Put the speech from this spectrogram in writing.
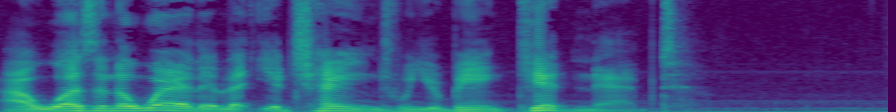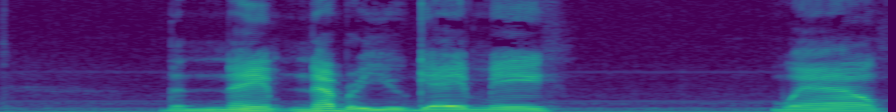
I wasn't aware they let you change when you're being kidnapped. The name number you gave me, well,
